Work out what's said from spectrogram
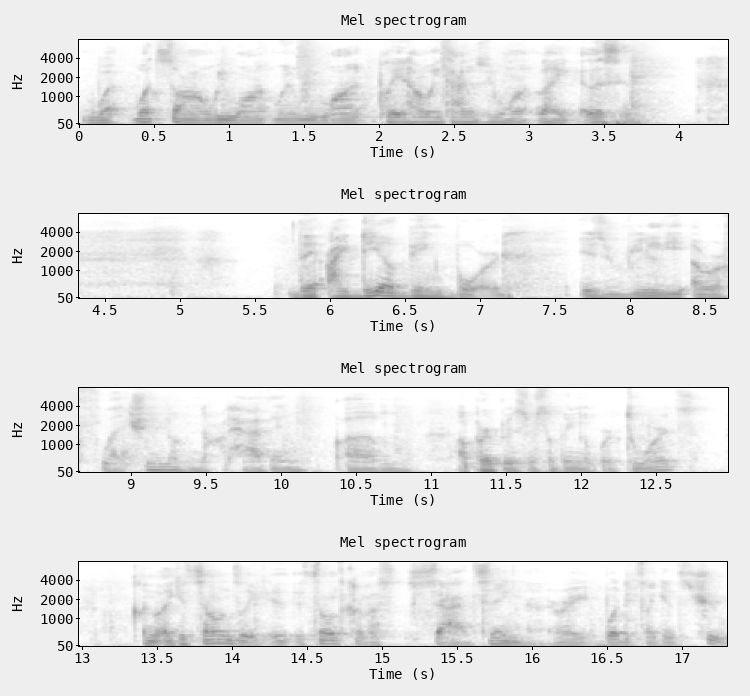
what what song we want when we want, played how many times we want. Like, listen, the idea of being bored is really a reflection of not having um, a purpose or something to work towards and like it sounds like it, it sounds kind of sad saying that, right? But it's like it's true.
